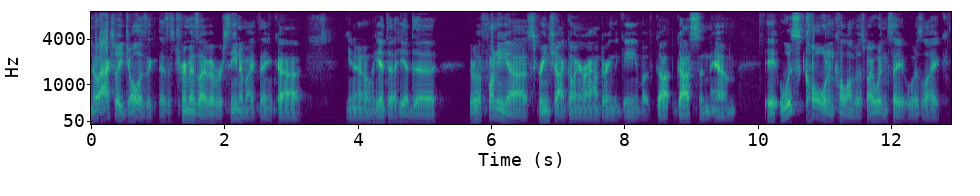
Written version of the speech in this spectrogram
No, actually, Joel is as trim as I've ever seen him. I think. Uh, you know, he had to. He had to. There was a funny uh, screenshot going around during the game of Gus and him. It was cold in Columbus, but I wouldn't say it was like.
